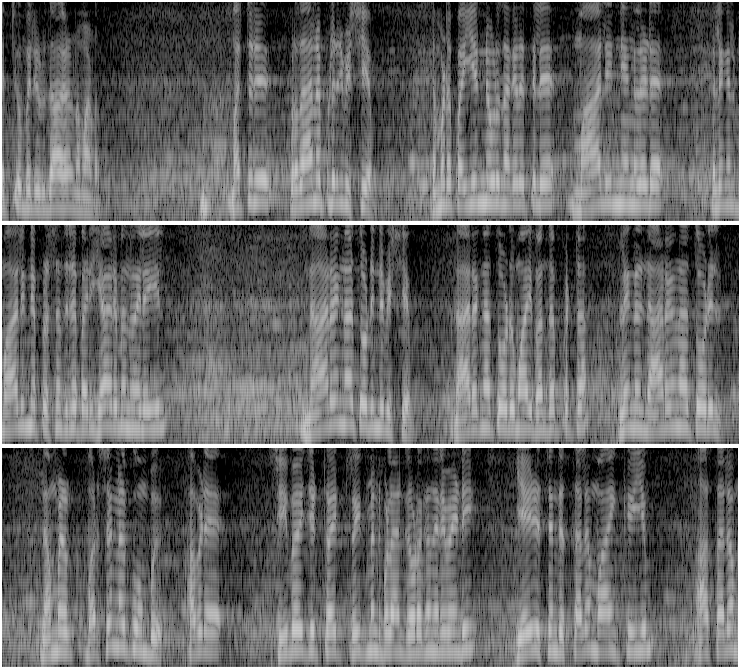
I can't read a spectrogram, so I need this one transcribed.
ഏറ്റവും വലിയൊരു ഉദാഹരണമാണത്. മറ്റൊരു പ്രധാനപ്പെട്ട ഒരു വിഷയം നമ്മുടെ പയ്യന്നൂർ നഗരത്തിലെ മാലിന്യങ്ങളുടെ അല്ലെങ്കിൽ മാലിന്യ പ്രശ്നത്തിന്റെ പരിഹാരം എന്ന നിലയിൽ നാരങ്ങാത്തോടിന്റെ വിഷയം നാരങ്ങാത്തോടുമായി ബന്ധപ്പെട്ട അല്ലെങ്കിൽ നാരങ്ങാത്തോടിൽ നമ്മൾ വർഷങ്ങൾക്ക് മുമ്പ് അവിടെ ട്രീ ട്രീറ്റ്മെന്റ് പ്ലാന്റ് തുടങ്ങുന്നതിന് വേണ്ടി ഏഴ് സെന്റ് സ്ഥലം വാങ്ങിക്കുകയും ആ സ്ഥലം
